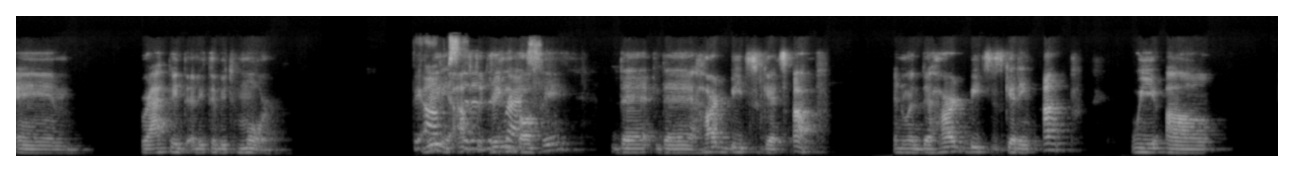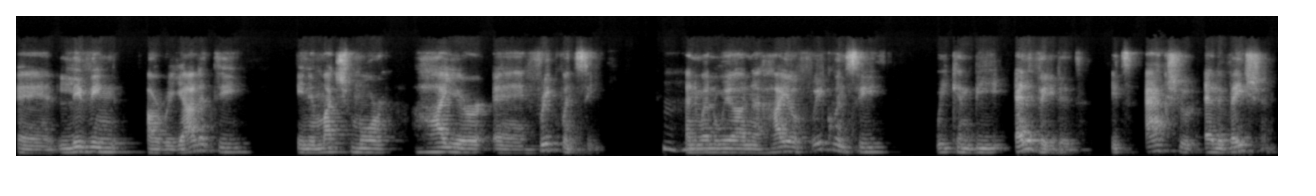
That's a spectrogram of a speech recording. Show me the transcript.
um, rapid a little bit more. The really, after drinking coffee, the, the heartbeats gets up. And when the heartbeats is getting up, we are uh, living our reality in a much more higher uh, frequency. Mm-hmm. And when we are on a higher frequency, we can be elevated. It's actual elevation.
